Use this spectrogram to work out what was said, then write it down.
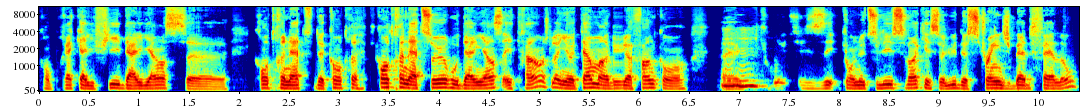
qu'on pourrait qualifier d'alliance euh, contre, de contre, contre nature ou d'alliance étrange. Là, il y a un terme anglophone qu'on euh, mm-hmm. utilise, souvent qui est celui de strange bedfellow.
